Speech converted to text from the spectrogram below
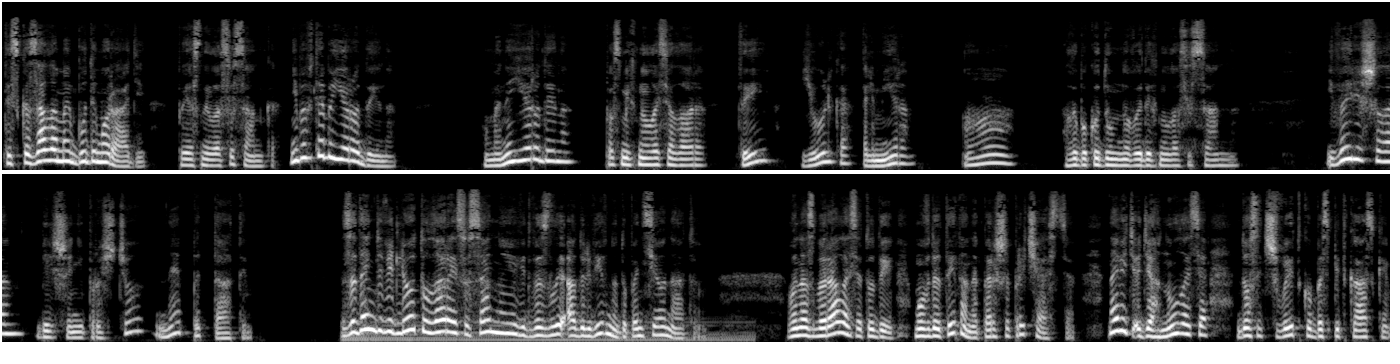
Ти сказала, ми будемо раді, пояснила Сусанка. Ніби в тебе є родина. У мене є родина, посміхнулася Лара. Ти, Юлька, Ельміра. А, глибокодумно видихнула Сусанна. І вирішила більше ні про що не питати. За день до відльоту Лара і Сусанною відвезли Аду Львівну до пансіонату. Вона збиралася туди, мов дитина на перше причастя, навіть одягнулася досить швидко, без підказки,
